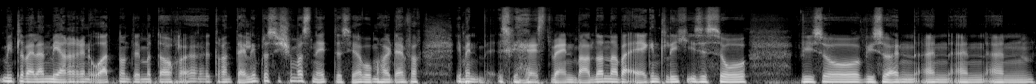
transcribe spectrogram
mittlerweile an mehreren Orten und wenn man da auch äh, daran teilnimmt, das ist schon was Nettes, ja, wo man halt einfach, ich meine, es heißt Weinwandern, aber eigentlich ist es so, wie so, wie so ein, ein, ein, ein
